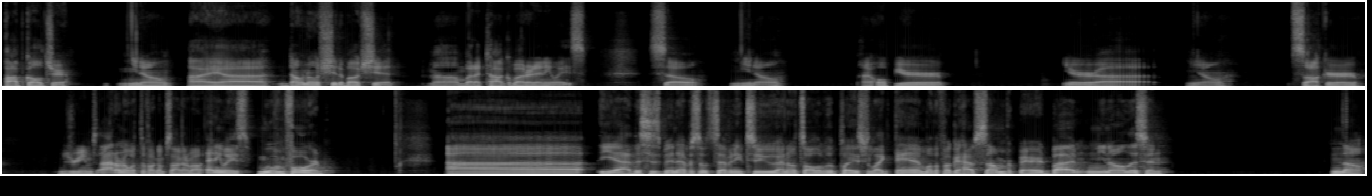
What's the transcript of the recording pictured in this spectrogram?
pop culture. You know, I uh, don't know shit about shit, um, but I talk about it anyways. So you know, I hope your your uh, you know soccer dreams. I don't know what the fuck I'm talking about. Anyways, moving forward. Uh yeah, this has been episode 72. I know it's all over the place. You're like, damn, motherfucker, have something prepared. But you know, listen. No,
